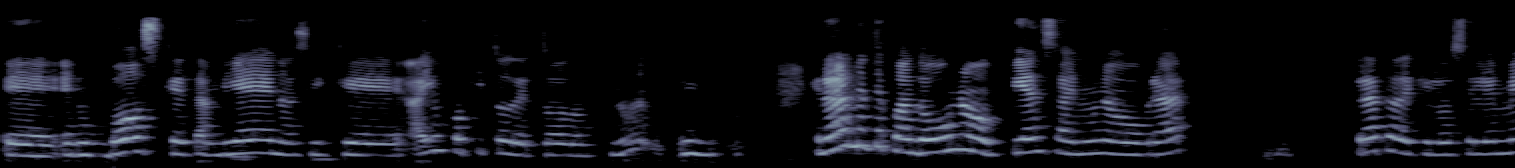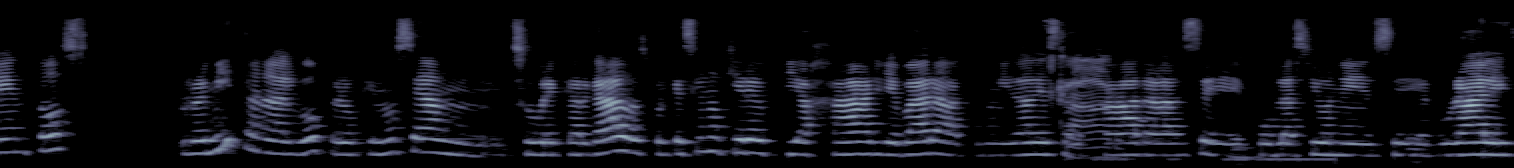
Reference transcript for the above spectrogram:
eh, en un bosque también, así que hay un poquito de todo, ¿no? Generalmente cuando uno piensa en una obra, trata de que los elementos remitan algo, pero que no sean sobrecargados, porque si uno quiere viajar, llevar a comunidades alejadas, eh, poblaciones eh, rurales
